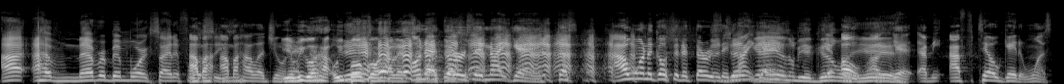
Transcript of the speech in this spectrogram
I, I have never been more excited for I'm a a, season. I'm gonna holler at you on Yeah, that we gonna Thur- ha- we both gonna holler at you on that. Thursday night game because I want to go to the Thursday Jets night game game. is gonna be a good yeah, one, Oh, uh, yeah. yeah. I mean, I've tailgated once.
